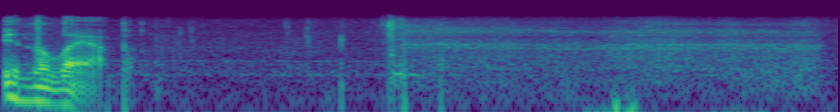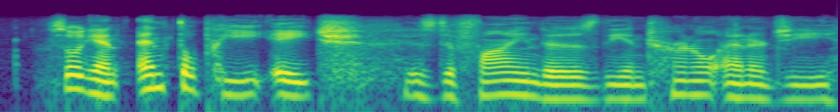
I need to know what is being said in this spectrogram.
in the lab. So again, enthalpy H is defined as the internal energy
